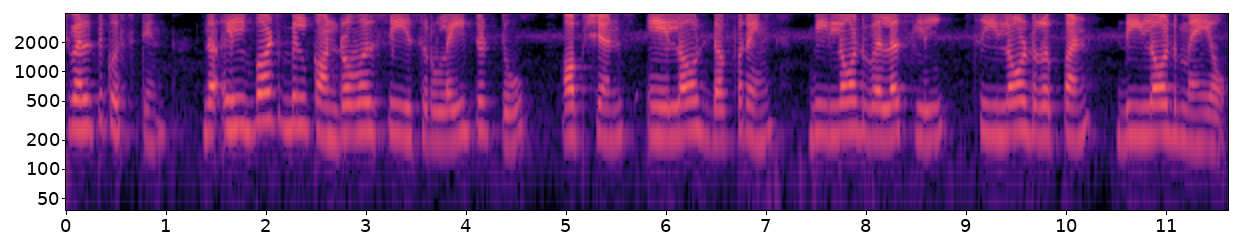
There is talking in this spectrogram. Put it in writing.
Twelfth question. The Ilbert Bill controversy is related to options A. Lord Dufferin, B. Lord Wellesley, C. Lord Ripon, D. Lord Mayo.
